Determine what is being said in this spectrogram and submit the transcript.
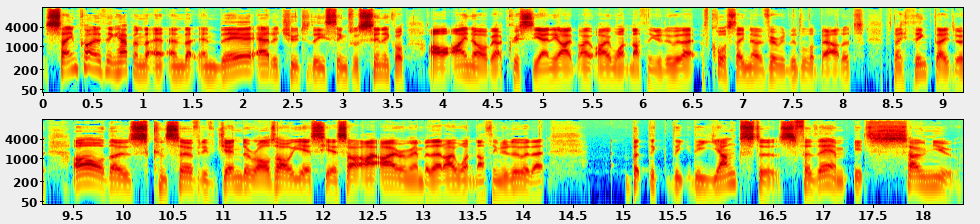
same kind of thing happened and and, and their attitude to these things was cynical. Oh I know about Christianity I, I, I want nothing to do with that. Of course they know very little about it but they think they do. Oh those conservative gender roles. Oh yes yes I, I remember that. I want nothing to do with that but the, the, the youngsters, for them, it's so new.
